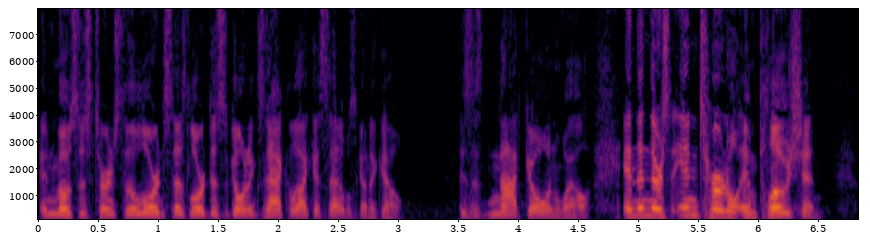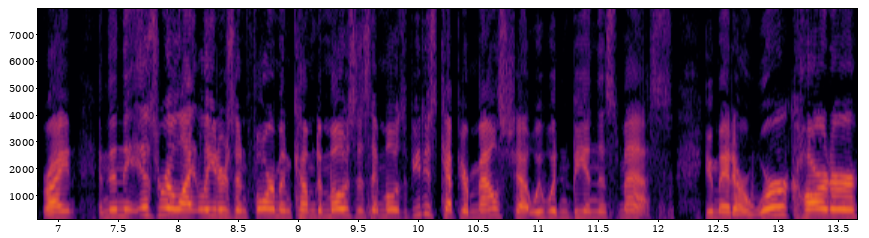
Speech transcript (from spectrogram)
And Moses turns to the Lord and says, Lord, this is going exactly like I said it was going to go. This is not going well. And then there's internal implosion, right? And then the Israelite leaders and foremen come to Moses and Moses, if you just kept your mouth shut, we wouldn't be in this mess. You made our work harder.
